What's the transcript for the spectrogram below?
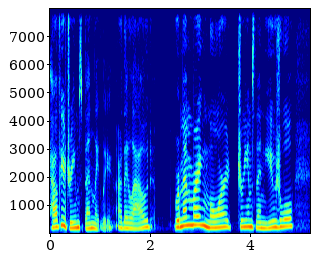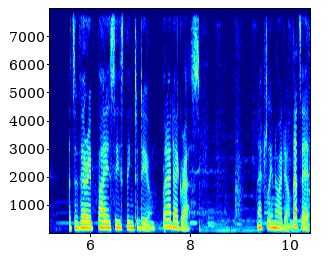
how have your dreams been lately? Are they loud? Remembering more dreams than usual? That's a very Pisces thing to do, but I digress. Actually, no, I don't. That's it.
